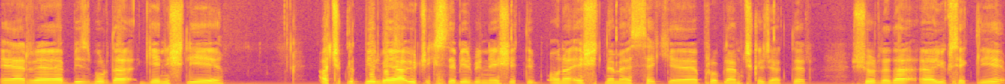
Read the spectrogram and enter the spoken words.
eğer e, biz burada genişliği açıklık 1 veya 3 ikisi de birbirine eşitti. Ona eşitlemezsek e, problem çıkacaktır. Şurada da e, yüksekliği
